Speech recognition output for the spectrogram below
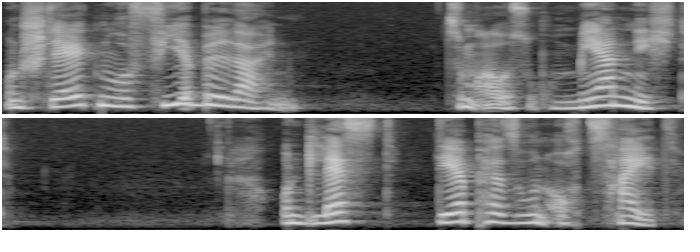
und stellt nur vier Bilder hin zum Aussuchen, mehr nicht. Und lässt der Person auch Zeit.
